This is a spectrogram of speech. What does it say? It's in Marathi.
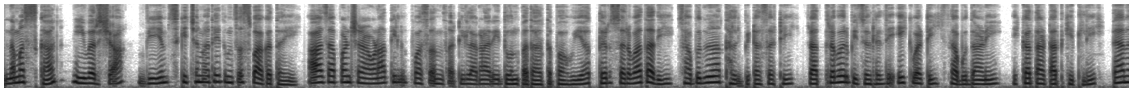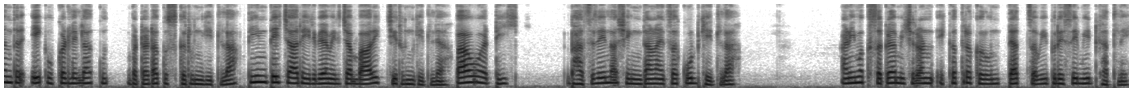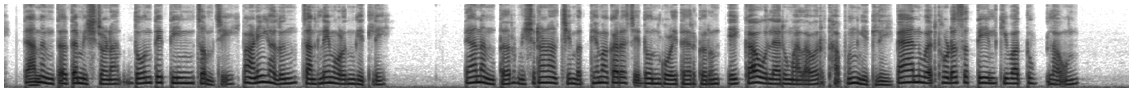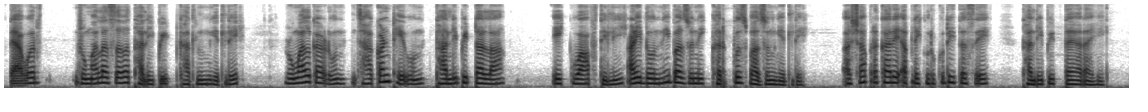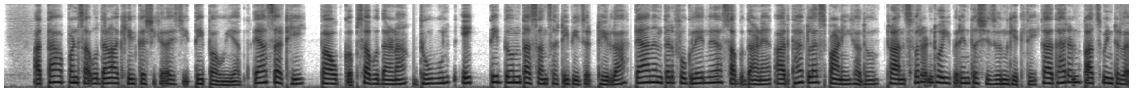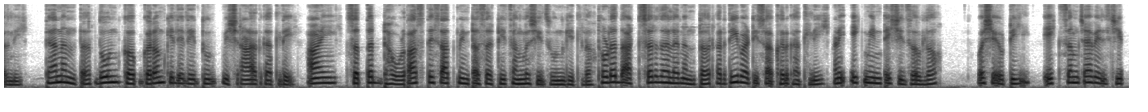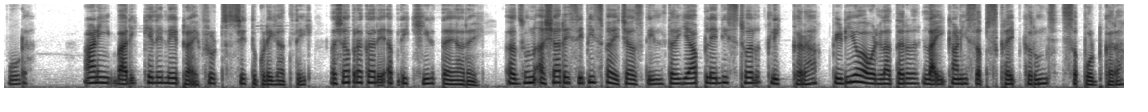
नमस्कार मी वर्षा. व्ही एम्स किचनमध्ये तुमचं स्वागत आहे. आज आपण श्रावणातील उपवासांसाठी लागणारे दोन पदार्थ पाहूया. तर सर्वात आधी साबुदाणा थालीपीठासाठी रात्रभर भिजवलेले एक वाटी साबुदाणे एका ताटात घेतली. त्यानंतर एक उकडलेला कु बटाटा कुस्करून घेतला. तीन ते चार हिरव्या मिरच्या बारीक चिरून घेतल्या. पाव वाटी भाजलेला शेंगदाण्याचा कूट घेतला. आणि मग सगळं मिश्रण एकत्र करून त्यात चवीपुरेसे मीठ घातले. त्यानंतर त्या मिश्रणात दोन ते तीन चमचे पाणी घालून चांगले मळून घेतले. त्यानंतर मिश्रणाचे मध्यम आकाराचे दोन गोळे तयार करून एका ओल्या रुमालावर थापून घेतले. पॅनवर थोडंसं तेल किंवा तूप लावून त्यावर रुमालासह थालीपीठ घालून घेतले. रुमाल काढून झाकण ठेवून थालीपीठाला एक वाफ दिली आणि दोन्ही बाजूनी खरपूस भाजून घेतले. अशा प्रकारे आपले कुरकुरीत असे थालीपीठ तयार आहे. आता आपण साबुदाणा खीर कशी करायची ते पाहूयात. त्यासाठी पाव कप साबुदाणा धुवून एक ते दोन तासांसाठी भिजत ठेवला. त्यानंतर फुगलेल्या साबुदाण्यात अर्धा ग्लास पाणी घालून ट्रान्सफरंट होईपर्यंत शिजून घेतले. साधारण पाच मिनिटं लागली. त्यानंतर दोन कप गरम केलेले दूध मिश्रणात घातले आणि सतत ढवळ पाच ते सात मिनिटासाठी चांगलं शिजवून घेतलं. थोडं दाटसर झाल्यानंतर अर्धी वाटी साखर घातली आणि एक मिनिटे शिजवलं व शेवटी एक चमचा वेलची पूड आणि बारीक केलेले ड्रायफ्रुट्सचे तुकडे घातले. अशा प्रकारे आपली खीर तयार आहे. अजून अशा रेसिपीज पाहिजे असतील तर या प्लेलिस्टवर क्लिक करा. व्हिडिओ आवडला तर लाईक आणि सबस्क्राईब करून सपोर्ट करा.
